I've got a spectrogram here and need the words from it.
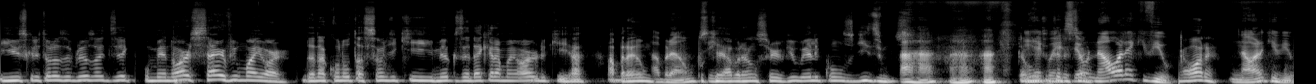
E o escritor aos Hebreus vai dizer que o menor serve o maior, dando a conotação de que Melquisedeque era maior do que Abraão. Abraão, Porque sim. Abraão serviu ele com os dízimos. Aham, aham, aham. Então, e reconheceu na hora que viu. Na hora. Na hora que viu.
